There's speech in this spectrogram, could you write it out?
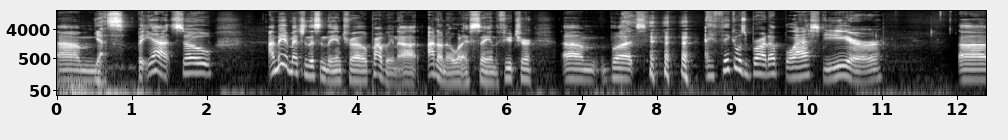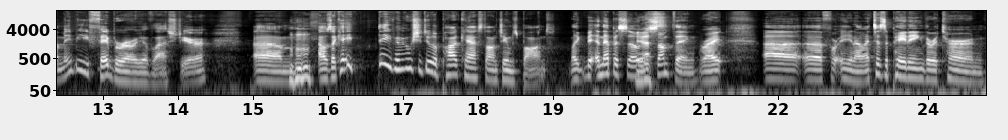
Um, yes. But yeah, so I may have mentioned this in the intro, probably not. I don't know what I say in the future. Um, but I think it was brought up last year, uh, maybe February of last year, um, mm-hmm. I was like, hey, Dave, maybe we should do a podcast on James Bond, like an episode yes. or something, right? Uh, uh, for you know, anticipating the return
